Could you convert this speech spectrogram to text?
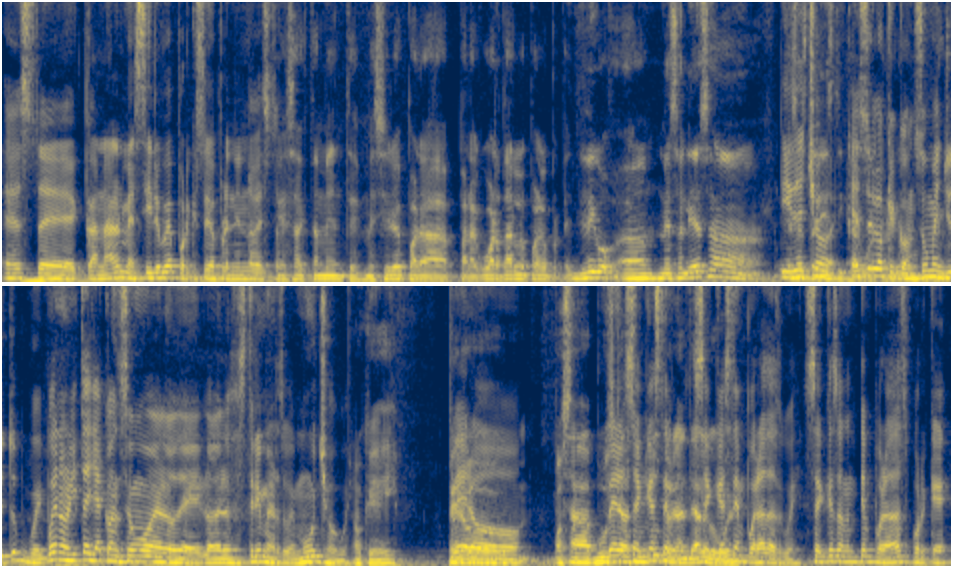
Este canal me sirve porque estoy aprendiendo esto. Exactamente. Me sirve para, para guardarlo. Para, digo, ah, me salía esa. Y esa de hecho, eso es lo que consumo en. YouTube, güey. Bueno, ahorita ya consumo lo de, lo de los streamers, güey. Mucho, güey. Ok. Pero. Pero- o sea, buscas Pero sé un que, es, tutorial de sé algo, que es temporadas, güey. Sé que son temporadas porque,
